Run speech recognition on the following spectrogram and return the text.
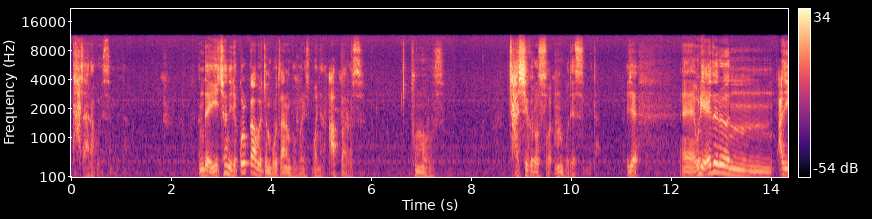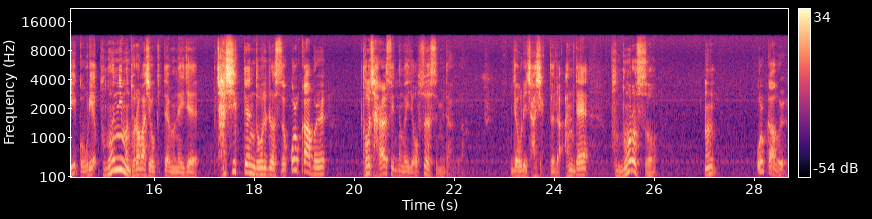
다 잘하고 있습니다. 근데 이 천일이 꼴값을 좀 못하는 부분이 뭐냐 아빠로서 부모로서 자식으로서는 못했습니다. 이제 에, 우리 애들은 아직 있고 우리 부모님은 돌아가시고 있기 때문에 이제 자식된 도리로서 꼴값을 더 잘할 수 있는 거 이제 없어졌습니다. 그거. 이제 우리 자식들 안돼 부모로서는 꼴값을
